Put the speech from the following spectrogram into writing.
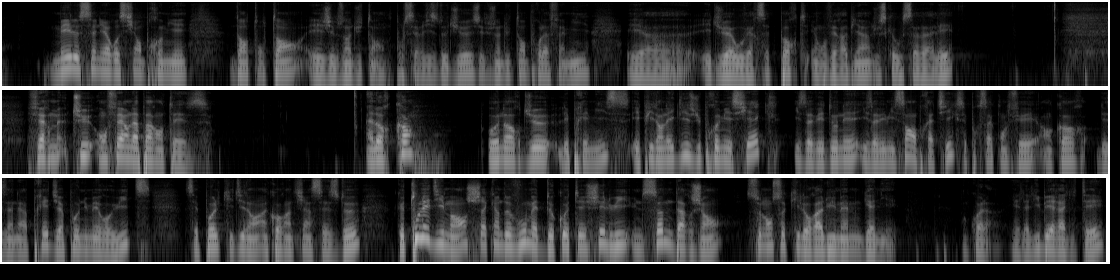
Mets le Seigneur aussi en premier dans ton temps et j'ai besoin du temps pour le service de Dieu, j'ai besoin du temps pour la famille et, euh, Dieu a ouvert cette porte et on verra bien jusqu'à où ça va aller. Ferme, tu, on ferme la parenthèse. Alors quand honore Dieu les prémices Et puis dans l'Église du premier siècle, ils avaient, donné, ils avaient mis ça en pratique, c'est pour ça qu'on le fait encore des années après. Diapo numéro 8, c'est Paul qui dit dans 1 Corinthiens 16.2 que tous les dimanches, chacun de vous mette de côté chez lui une somme d'argent selon ce qu'il aura lui-même gagné. Donc voilà, il y a la libéralité.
